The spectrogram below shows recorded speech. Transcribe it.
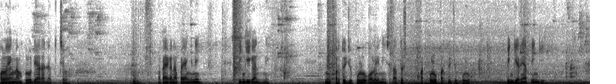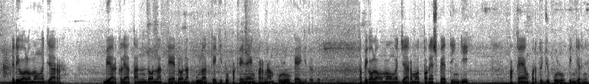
Kalau yang 60 dia rada kecil. Makanya kenapa yang ini tinggi kan nih. Ini per 70 kalau ini 140 per 70 pinggirnya tinggi. Jadi kalau mau ngejar biar kelihatan donat kayak donat bulat kayak gitu pakainya yang per 60 kayak gitu tuh. Tapi kalau mau ngejar motornya supaya tinggi pakai yang per 70 pinggirnya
